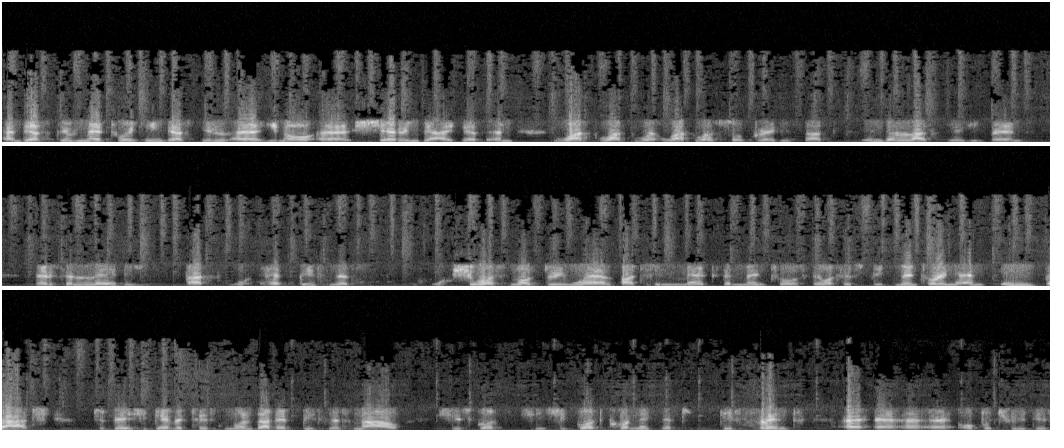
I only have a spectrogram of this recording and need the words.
and they are still networking. They are still, uh, you know, uh, sharing their ideas. And what what what was so great is that in the last year event, there is a lady that had business. She was not doing well, but she met the mentors. There was a speed mentoring, and in that, today she gave a testimony that her business now she's got she, she got connected to different uh, uh, uh, opportunities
